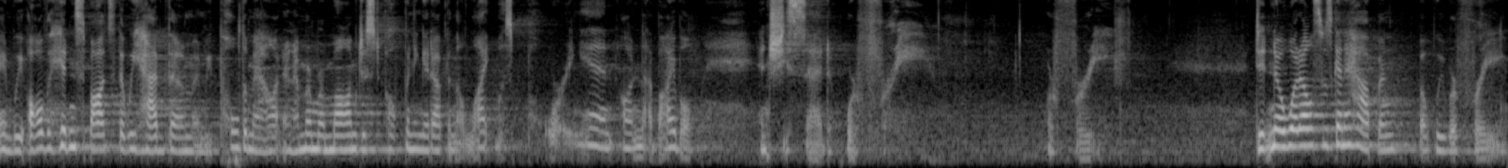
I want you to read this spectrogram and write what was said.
and we all the hidden spots that we had them, and we pulled them out. And I remember mom just opening it up, and the light was pouring in on that Bible. And she said, We're free. We're free. Didn't know what else was going to happen, but we were free.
